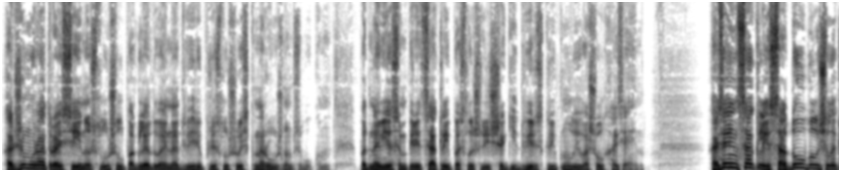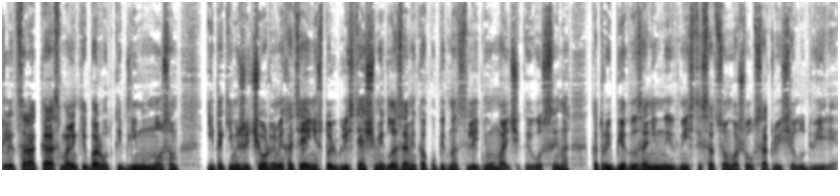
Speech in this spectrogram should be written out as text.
Хаджи Мурат рассеянно слушал, поглядывая на дверь и прислушиваясь к наружным звукам. Под навесом перед саклей послышались шаги, дверь скрипнула, и вошел хозяин. Хозяин Сакли садов был человек лет сорока, с маленькой бородкой, длинным носом и такими же черными, хотя и не столь блестящими, глазами, как у пятнадцатилетнего мальчика, его сына, который бегал за ним и вместе с отцом вошел в Саклю и сел у двери.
